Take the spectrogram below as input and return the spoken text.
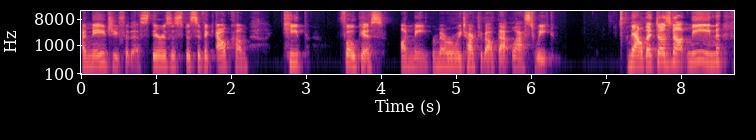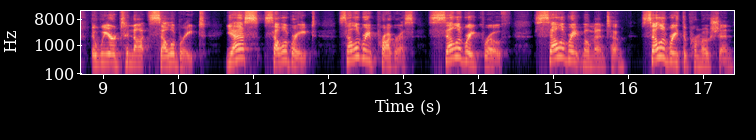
I made you for this. There is a specific outcome. Keep focus on me. Remember, we talked about that last week. Now, that does not mean that we are to not celebrate. Yes, celebrate, celebrate progress, celebrate growth, celebrate momentum, celebrate the promotion,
